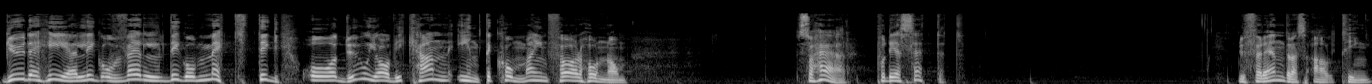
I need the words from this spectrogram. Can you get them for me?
Gud är helig och väldig och mäktig och du och jag, vi kan inte komma inför honom så här, på det sättet. Nu förändras allting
